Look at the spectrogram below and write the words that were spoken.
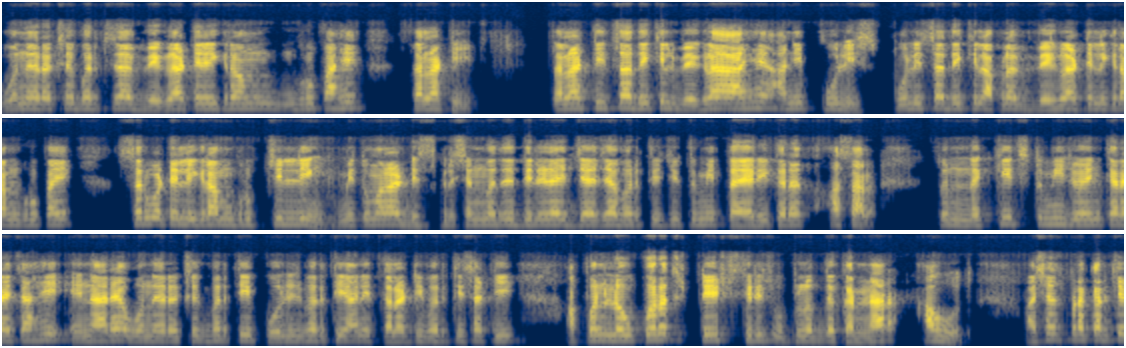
वनरक्षक भरतीचा वेगळा टेलिग्राम ग्रुप आहे तलाठी. तलाठीचा देखील वेगळा आहे आणि पोलीस पोलीसचा देखील आपला वेगळा टेलिग्राम ग्रुप आहे. सर्व टेलिग्राम ग्रुपची लिंक मी तुम्हाला डिस्क्रिप्शनमध्ये दिलेली आहे. ज्या ज्या भरतीची तुम्ही तयारी करत असाल तर नक्कीच तुम्ही जॉईन करायचं आहे. येणाऱ्या वनरक्षक भरती पोलीस भरती आणि तलाठी भरतीसाठी आपण लवकरच टेस्ट सिरीज उपलब्ध करणार आहोत. अशाच प्रकारचे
